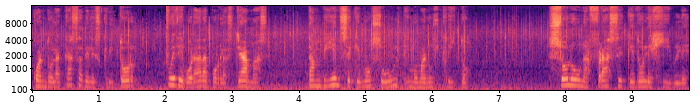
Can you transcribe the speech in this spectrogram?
cuando la casa del escritor fue devorada por las llamas, también se quemó su último manuscrito. Solo una frase quedó legible.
